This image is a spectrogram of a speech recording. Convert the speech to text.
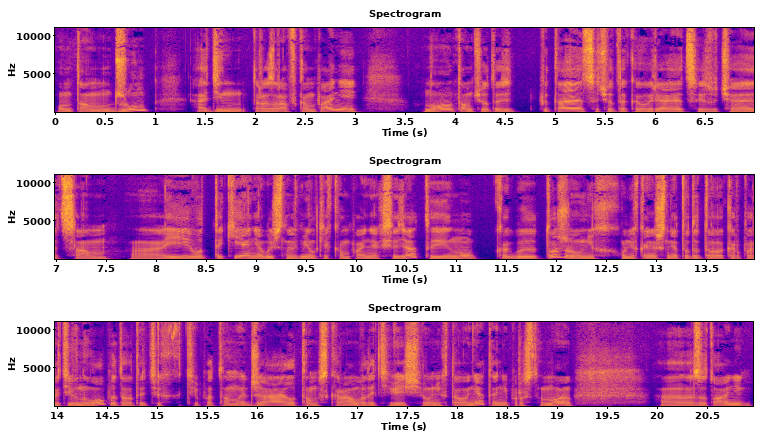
он там джун, один разраб в компании, но он там что-то пытается, что-то ковыряется, изучает сам. А, и вот такие они обычно в мелких компаниях сидят, и, ну, как бы тоже у них, у них, конечно, нет вот этого корпоративного опыта, вот этих, типа, там, agile, там, scrum, вот эти вещи у них того нет, они просто, но а, зато они,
